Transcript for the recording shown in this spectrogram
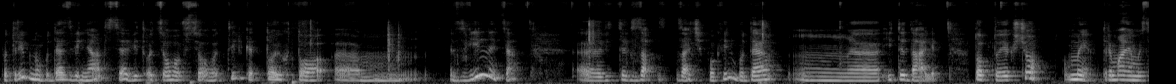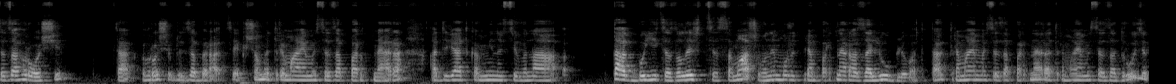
потрібно буде звільнятися від оцього всього. Тільки той, хто ем, звільниться. Е, від цих зачіпок він буде йти далі. Тобто, якщо ми тримаємося за гроші, так, гроші будуть забиратися. Якщо ми тримаємося за партнера, а дев'ятка в мінусі вона так боїться залишитися сама, що вони можуть прям партнера залюблювати. Так, Тримаємося за партнера, тримаємося за друзів,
